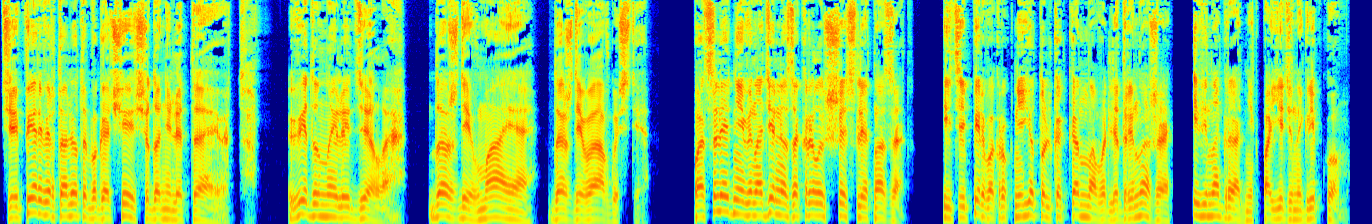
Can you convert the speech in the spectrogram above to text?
Теперь вертолеты богачей сюда не летают. Виданное ли дело? Дожди в мае, дожди в августе. Последняя винодельня закрылась шесть лет назад, и теперь вокруг нее только канава для дренажа и виноградник, поеденный грибком.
